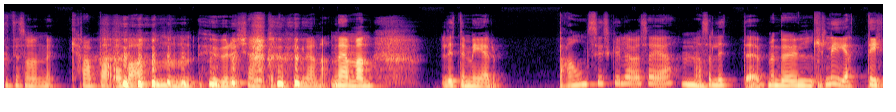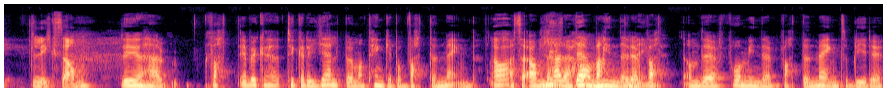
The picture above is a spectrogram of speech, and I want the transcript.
Sitter som en krabba och bara mm, hur känns det på fingrarna? Nej men lite mer bouncy skulle jag vilja säga. Mm. Alltså lite Men det är, kletigt liksom. det är ju den här, vatt, jag brukar tycka det hjälper om man tänker på vattenmängd. Ja, Alltså om det här har mindre, vatt, om det får mindre vattenmängd så blir det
